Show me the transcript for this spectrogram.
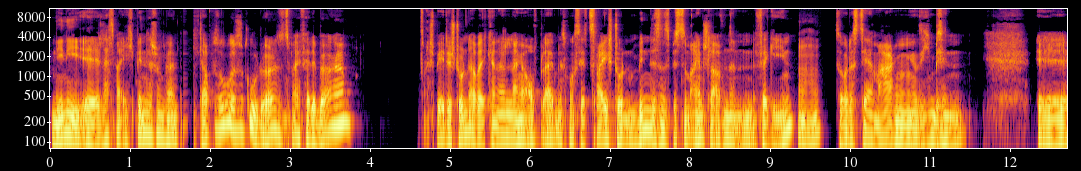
Nee, nee, äh, lass mal, ich bin da schon ganz, ich glaube, so ist es gut, oder? Das sind zwei fette Burger. Späte Stunde, aber ich kann da lange aufbleiben. Es muss ja zwei Stunden mindestens bis zum Einschlafen dann vergehen. Mhm. so dass der Magen sich ein bisschen, äh,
